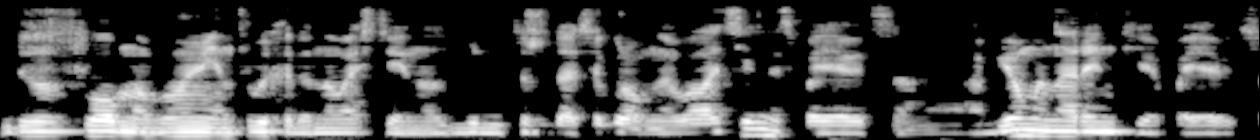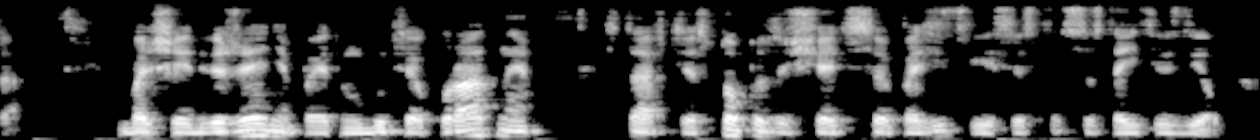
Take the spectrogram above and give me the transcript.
Безусловно, в момент выхода новостей нас будет ожидать огромная волатильность, появятся объемы на рынке, появятся большие движения, поэтому будьте аккуратны, ставьте стопы, защищайте свои позиции, если состоите в сделках.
